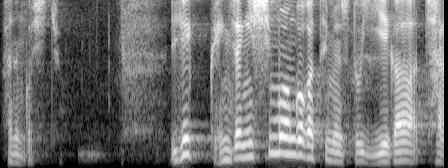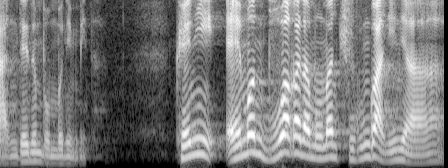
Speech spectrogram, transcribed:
하는 것이죠. 이게 굉장히 심오한 것 같으면서도 이해가 잘 안 되는 본문입니다. 괜히 애먼 무화과 나무만 죽은 거 아니냐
